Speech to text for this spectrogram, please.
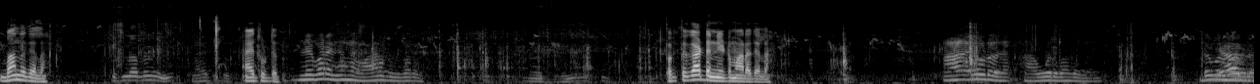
बांधा त्याला. नाही तुटत. बरं फक्त गाठ नीट मारा त्याला. हा एवढं नाही. हा वर बांधायला डबल मारायला.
